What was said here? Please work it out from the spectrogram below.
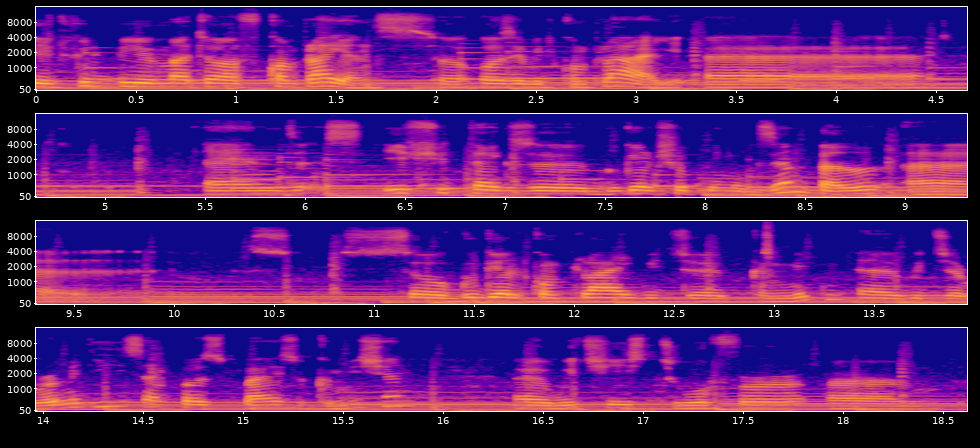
it will be a matter of compliance so how they will comply and if you take the google shopping example uh, so google complied with the commit with the remedies imposed by the commission uh, which is to offer um,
